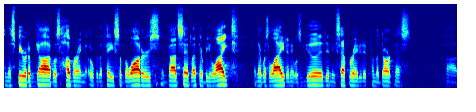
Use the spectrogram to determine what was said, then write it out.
And the Spirit of God was hovering over the face of the waters. And God said, Let there be light. And there was light, and it was good. And He separated it from the darkness. Uh,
